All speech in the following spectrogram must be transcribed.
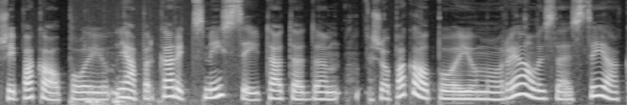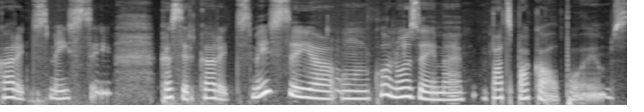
šī pakalpojuma, jā, par karitas misiju. Tātad um, šo pakalpojumu realizēs CIA karitas misija. Kas ir karitas misija un ko nozīmē pats pakalpojums?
